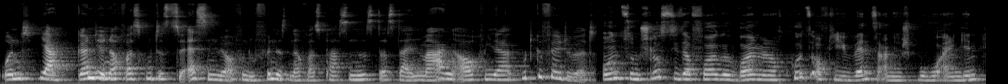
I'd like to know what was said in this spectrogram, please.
und ja, gönn dir noch was Gutes zu essen. Wir hoffen, du findest noch was Passendes, dass dein Magen auch wieder gut gefüllt wird. Und zum Schluss dieser Folge wollen wir noch kurz auf die Events an der Spuro eingehen.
